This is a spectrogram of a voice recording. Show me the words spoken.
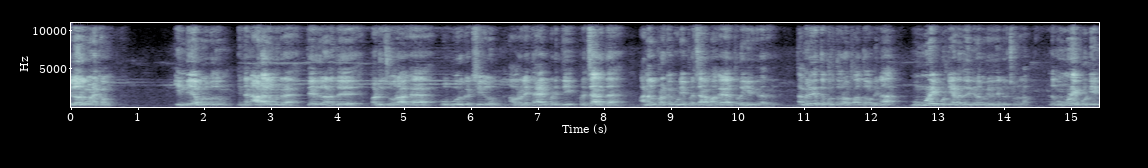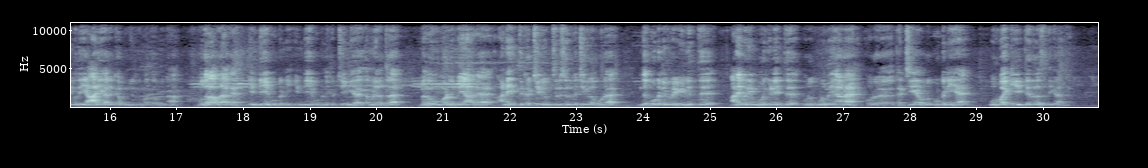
எல்லோருக்கும் வணக்கம். இந்தியா முழுவதும் இந்த நாடாளுமன்ற தேர்தலானது படுஜோராக ஒவ்வொரு கட்சிகளும் அவர்களை தயார்படுத்தி பிரச்சாரத்தை அனல் பிறக்கக்கூடிய பிரச்சாரமாக தொடங்கி இருக்கிறார்கள் தமிழகத்தை பொறுத்தவரை பார்த்தோம் அப்படின்னா மும்முனை போட்டியானது நிலவுகிறது என்று சொல்லலாம். அந்த மும்முனை போட்டி என்பது யார் யாருக்கு அப்படின்னு சொல்லி பார்த்தோம் அப்படின்னா முதலாவதாக என்டிஏ கூட்டணி. என்டிஏ கூட்டணி கட்சி இங்கே தமிழகத்தில் மிகவும் வலிமையாக அனைத்து கட்சிகளும் சிறு சிறு கட்சிகளை கூட இந்த கூட்டணிக்குள்ளே இழுத்து அனைவரையும் ஒருங்கிணைத்து ஒரு முழுமையான ஒரு கட்சியை ஒரு கூட்டணியை உருவாக்கி தேர்தலை சந்திக்கிறாங்க.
